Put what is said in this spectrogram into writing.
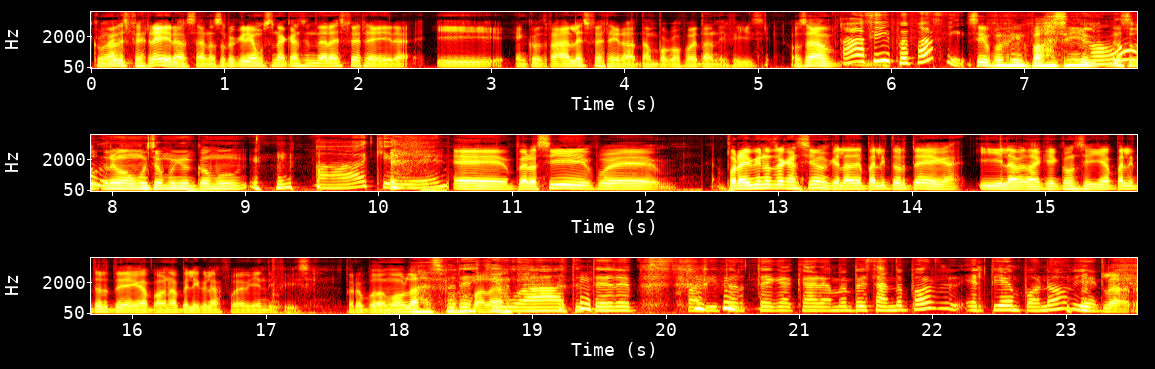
con Alex Ferreira. O sea, nosotros queríamos una canción de Alex Ferreira y encontrar a Alex Ferreira tampoco fue tan difícil. O sea, Ah, sí, fue fácil. sí fue muy fácil. Oh. Nosotros tenemos mucho muy en común. Ah, qué bien. Eh, pero sí, fue... Por ahí viene otra canción que es la de Palito Ortega y la verdad que conseguir a Palito Ortega para una película fue bien difícil. Pero podemos hablar de eso Pero es que guau, tú te eres Palito Ortega, caramba, empezando por el tiempo, ¿no? Bien. claro.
